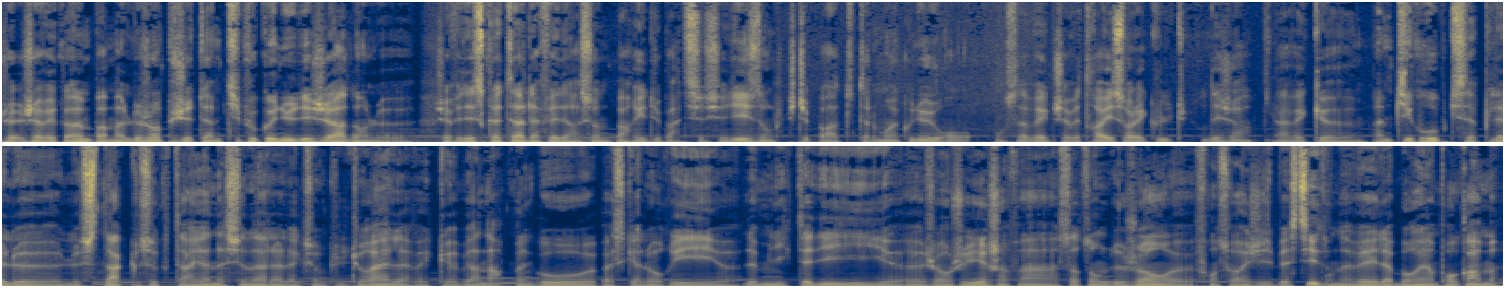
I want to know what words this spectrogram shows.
J'avais quand même pas mal de gens. Puis j'étais un petit peu connu déjà dans le. J'avais des secrétaires de la Fédération de Paris du Parti Socialiste, donc j'étais pas totalement inconnu. On, on savait que j'avais travaillé sur la culture déjà avec un petit groupe qui s'appelait le SNAC, le secrétariat national à l'action culturelle, avec euh, Bernard Pingot, euh, Pascal Horry, euh, Dominique Taddy, Georges Hirsch, enfin un certain nombre de gens, François-Régis Bastide, on avait élaboré un programme.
